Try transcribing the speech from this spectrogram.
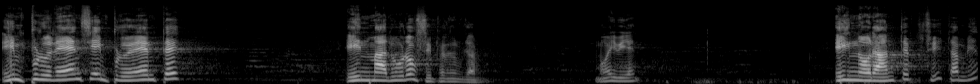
Imprudencia, imprudente. Inmaduro, sí, pero ya. Muy bien. Ignorante, sí, también.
